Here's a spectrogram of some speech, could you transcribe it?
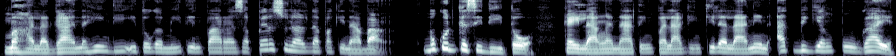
mahalaga na hindi ito gamitin para sa personal na pakinabang. Bukod kasi dito, kailangan nating palaging kilalanin at bigyang pugay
